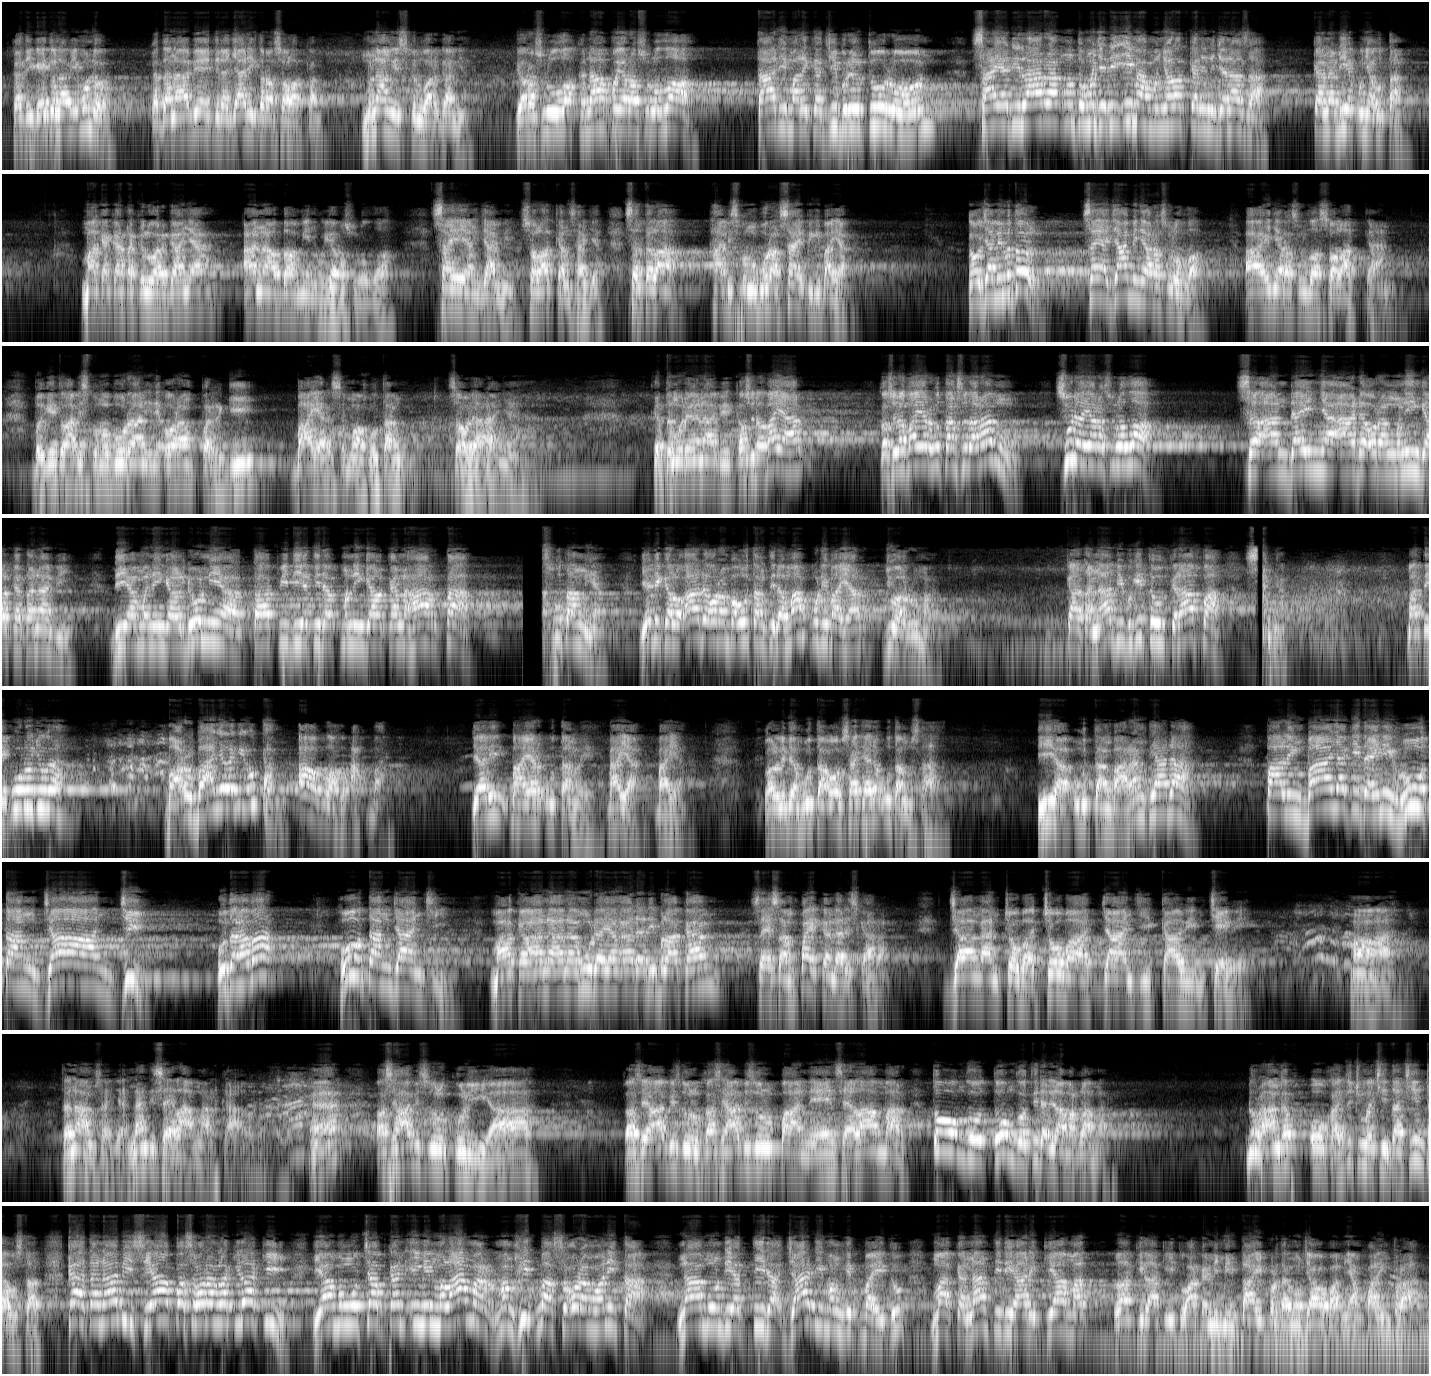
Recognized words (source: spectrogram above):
Ketika itu Nabi mundur. Kata Nabi tidak jadi kita sholatkan menangis keluarganya. Ya Rasulullah kenapa ya Rasulullah? Tadi malaikat Jibril turun. Saya dilarang untuk menjadi imam menyolatkan ini jenazah. Karena dia punya utang. Maka kata keluarganya, ana ya Rasulullah. Saya yang jamin, solatkan saja. Setelah habis penguburan saya pergi bayar. Kau jamin betul? Saya jamin ya Rasulullah. Akhirnya Rasulullah solatkan. Begitu habis penguburan ini orang pergi bayar semua hutang saudaranya. Ketemu dengan Nabi, kau sudah bayar? Kau sudah bayar hutang saudaramu? Sudah ya Rasulullah. Seandainya ada orang meninggal kata Nabi, dia meninggal dunia tapi dia tidak meninggalkan harta hutangnya. Jadi kalau ada orang berutang tidak mampu dibayar, jual rumah. Kata Nabi begitu. Kenapa? Mati kudu juga. Baru banyak lagi utang. Allahu Akbar. Jadi bayar utang leh, bayar, bayar. Kalau dia hutang, oh saya tidak ada utang Ustaz. Iya, utang barang tiada. Paling banyak kita ini hutang janji. Hutang apa? Hutang janji. Maka anak-anak muda yang ada di belakang, saya sampaikan dari sekarang. Jangan coba-coba janji kawin cewek. Nah, tenang saja, nanti saya lamar kau. Eh? Kasih habis dulu kuliah, kasih habis dulu, kasih habis dulu panen, saya lamar. Tunggu, tunggu, tidak dilamar-lamar. Dora anggap, oh itu cuma cinta-cinta Ustaz. Kata Nabi, siapa seorang laki-laki yang mengucapkan ingin melamar, menghitbah seorang wanita, namun dia tidak jadi menghitbah itu, maka nanti di hari kiamat, laki-laki itu akan dimintai pertanggungjawaban yang paling berat.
